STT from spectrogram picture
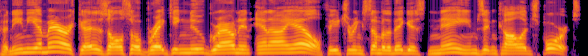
Panini America is also breaking new ground in NIL, featuring some of the biggest names in college sports.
